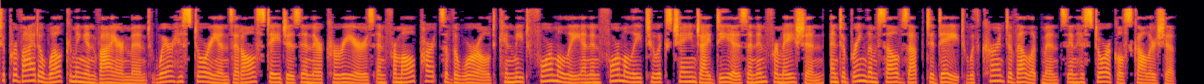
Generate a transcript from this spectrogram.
to provide a welcoming environment where historians at all stages in their careers and from all parts of the world can meet formally and informally to exchange ideas and information, and to bring themselves up to date with current developments in historical scholarship.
